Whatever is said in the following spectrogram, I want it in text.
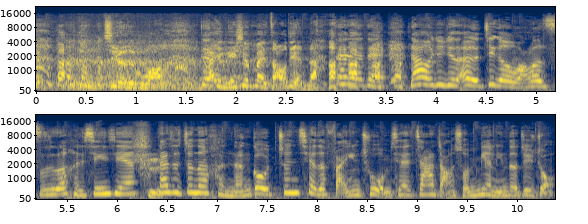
卷王，还以为是卖早点的。对对对，然后我就觉得，呃，这个网络词真的很新鲜，是但是真的很能够真切的反映出我们现在家长所面临的这种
